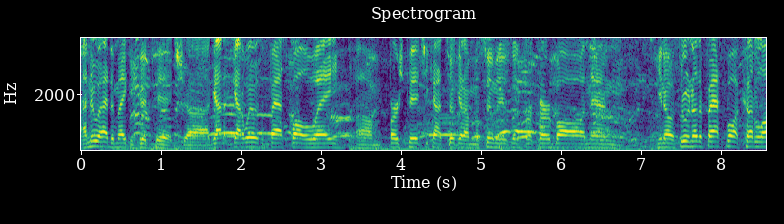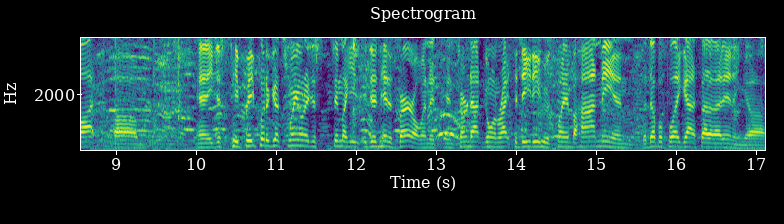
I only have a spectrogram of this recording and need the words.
I knew I had to make a good pitch. Uh, I got got away with a fastball away. Um, first pitch, he kind of took it. I'm assuming he was looking for a curveball, and then, you know, threw another fastball. It cut a lot. Um, and he just he, he, put a good swing on it. Just seemed like he, didn't hit his barrel, and it, turned out going right to Didi, who was playing behind me, and the double play got us out of that inning. Uh,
